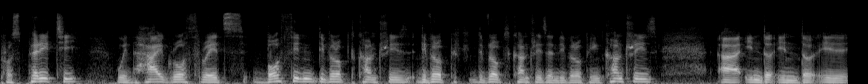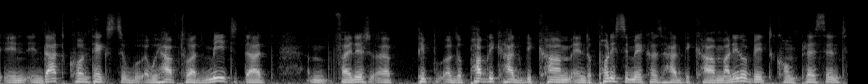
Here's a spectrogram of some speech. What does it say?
prosperity with high growth rates, both in developed countries, developed, developed countries and developing countries. Uh, in, the, in, the, in, in that context, we have to admit that um, financial, uh, people, the public had become and the policymakers had become a little bit complacent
